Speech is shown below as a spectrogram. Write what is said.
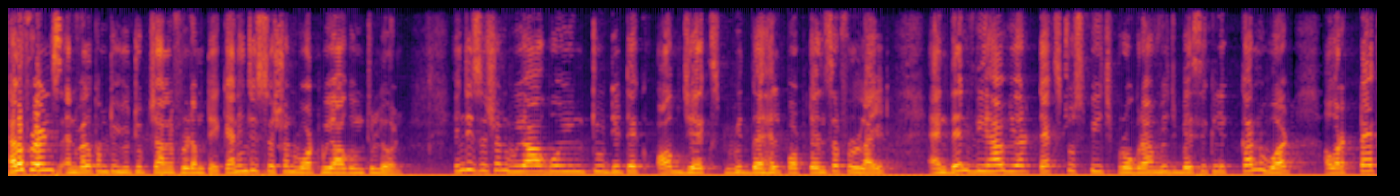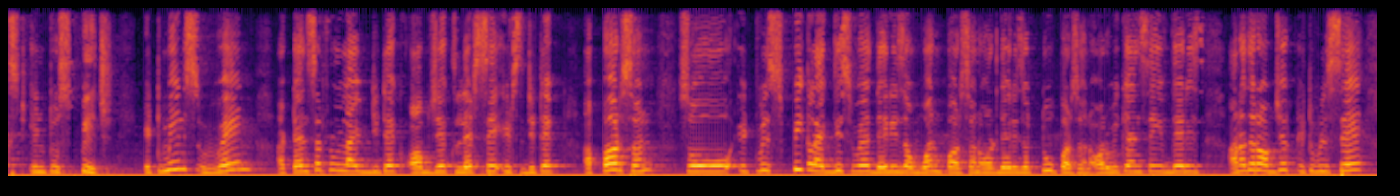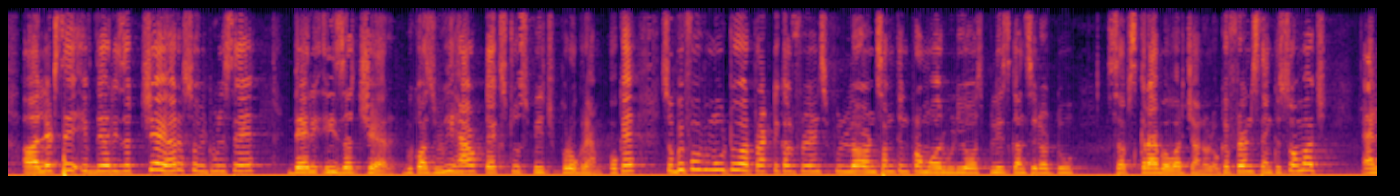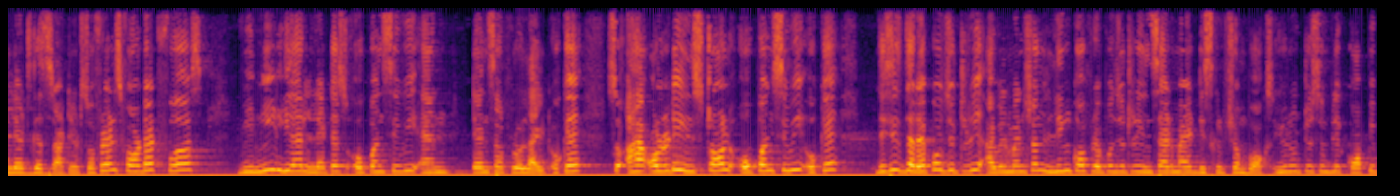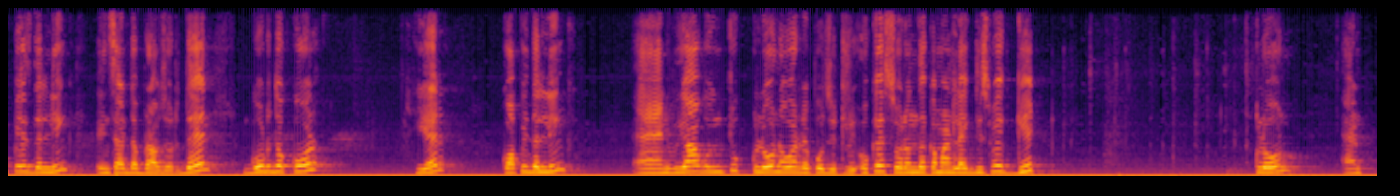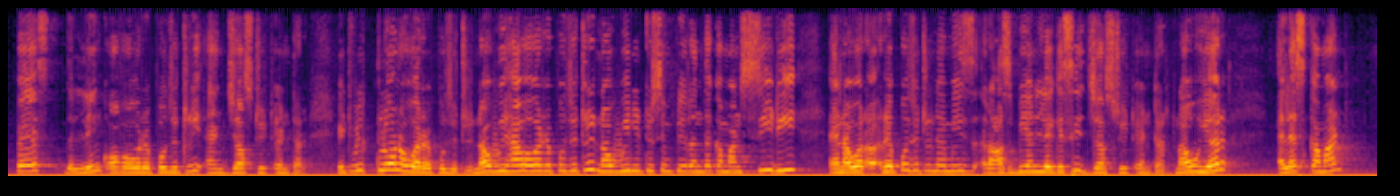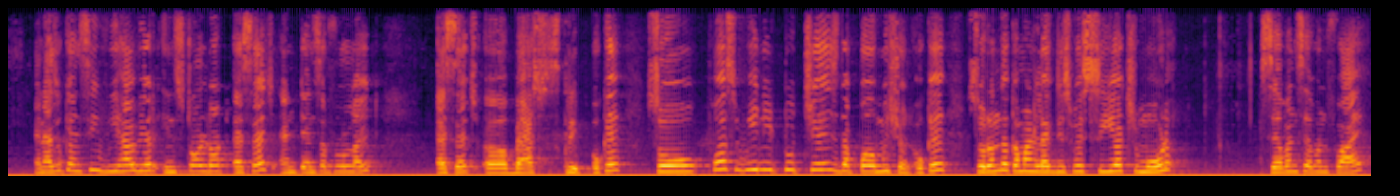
Hello friends and welcome to YouTube channel Freedom Tech. And in this session what we are going to learn. In this session we are going to detect objects with the help of TensorFlow Lite and then we have here text to speech program which basically convert our text into speech it means when a TensorFlow Lite detect object, let's say it's detect a person, so it will speak like this way, there is a one person or there is a two person. Or we can say if there is another object, it will say, uh, let's say if there is a chair, so it will say there is a chair because we have text to speech program okay? So before we move to our practical friends if you learn something from our videos please consider to subscribe our channel okay friends? Thank you so much and let's get started. So friends for that first we need here latest OpenCV and TensorFlow Lite okay? So I have already installed OpenCV okay? This is the repository. I will mention link of repository inside my description box. You need to simply copy paste the link inside the browser. Then go to the code here copy the link and we are going to clone our repository okay? So run the command like this way git clone and paste the link of our repository and just hit enter. It will clone our repository. Now we have our repository. Now we need to simply run the command cd and our uh, repository name is raspbian legacy. Just hit enter. Now here ls command. And as you can see we have here install.sh and tensorflow lite sh uh, bash script. Okay? So first we need to change the permission. Okay? So run the command like this way. Chmod 775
